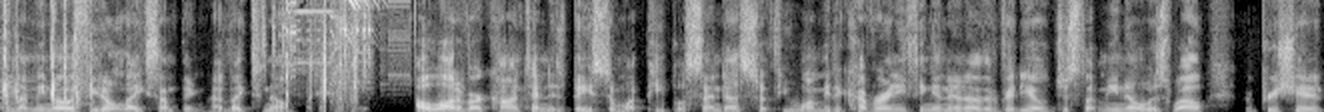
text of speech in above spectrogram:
And let me know if you don't like something. I'd like to know. A lot of our content is based on what people send us. So if you want me to cover anything in another video, just let me know as well. Appreciate it.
